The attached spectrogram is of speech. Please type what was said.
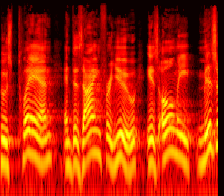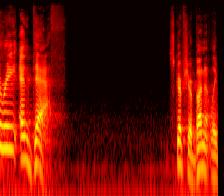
whose plan and design for you is only misery and death. Scripture abundantly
